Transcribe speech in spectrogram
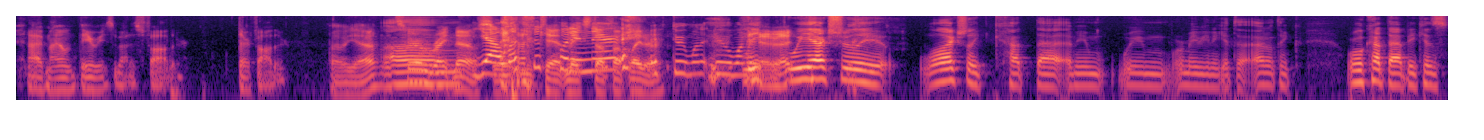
And I have my own theories about his father, their father. Oh yeah, let's hear him right Um, now. Yeah, so let's just can't put make in stuff there. up later. do we want to? Do we want we, to? Yeah, right? we actually we'll actually cut that. I mean, we we're maybe gonna get to. I don't think we'll cut that because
